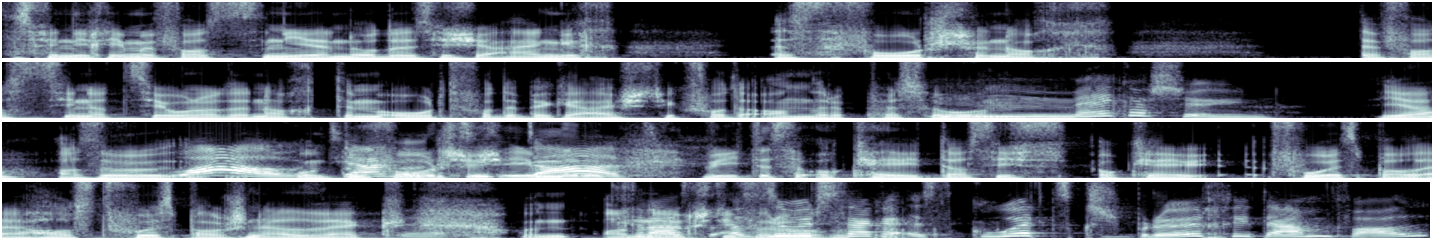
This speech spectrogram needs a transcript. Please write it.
Das finde ich immer faszinierend, oder? Es ist ja eigentlich ein Forschen nach der Faszination oder nach dem Ort von der Begeisterung von der anderen Person. Mm, mega schön. Ja, also Wow, und du Thiago, forschst Zitat. immer weiter so, okay, das ist okay, Fußball, er hasst Fußball, schnell weg. Ja. Und an Krass. nächste Also ich würde Frage. sagen, ein gutes Gespräch in diesem Fall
